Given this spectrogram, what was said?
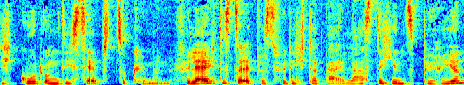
dich gut um dich selbst zu kümmern. Vielleicht ist da etwas für dich dabei. Lass dich inspirieren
